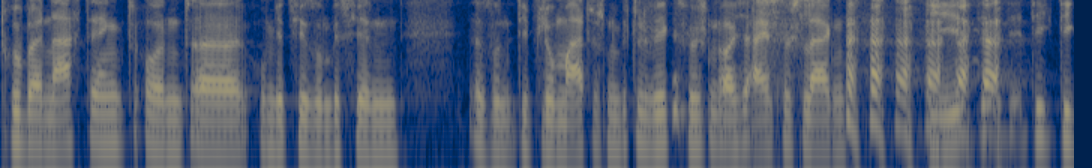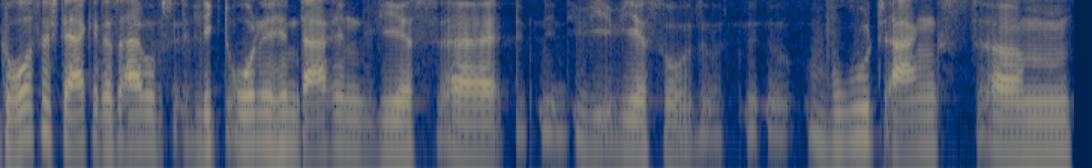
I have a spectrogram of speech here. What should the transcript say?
drüber nachdenkt und äh, um jetzt hier so ein bisschen so einen diplomatischen Mittelweg zwischen euch einzuschlagen. Die, die, die, große Stärke des Albums liegt ohnehin darin, wie es, äh, wie, wie es so Wut, Angst, ähm,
